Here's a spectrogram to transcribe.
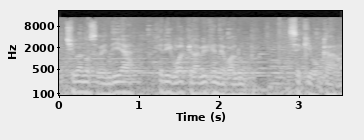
que Chivas no se vendía, que era igual que la Virgen de Guadalupe. Se equivocaron.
